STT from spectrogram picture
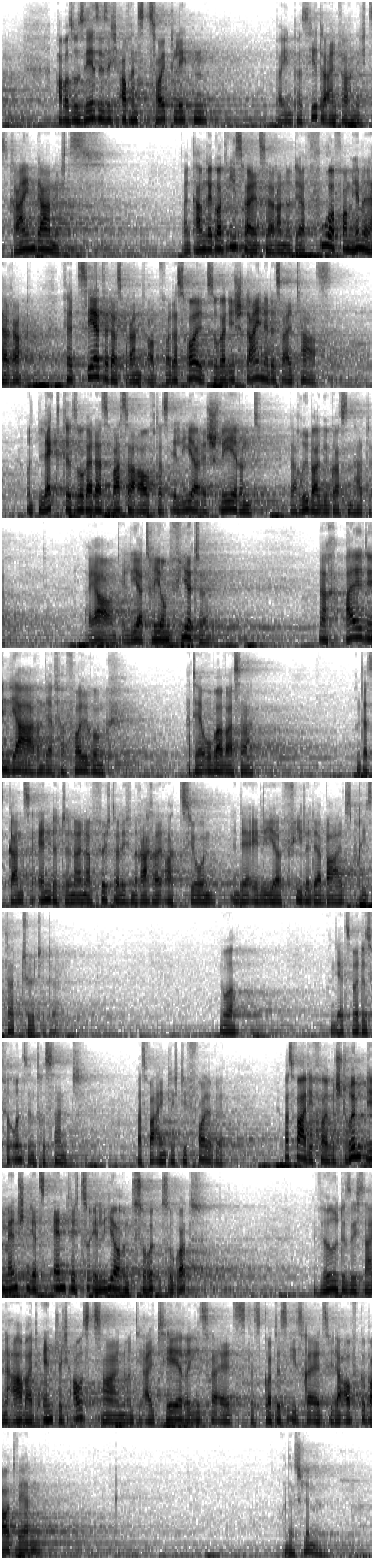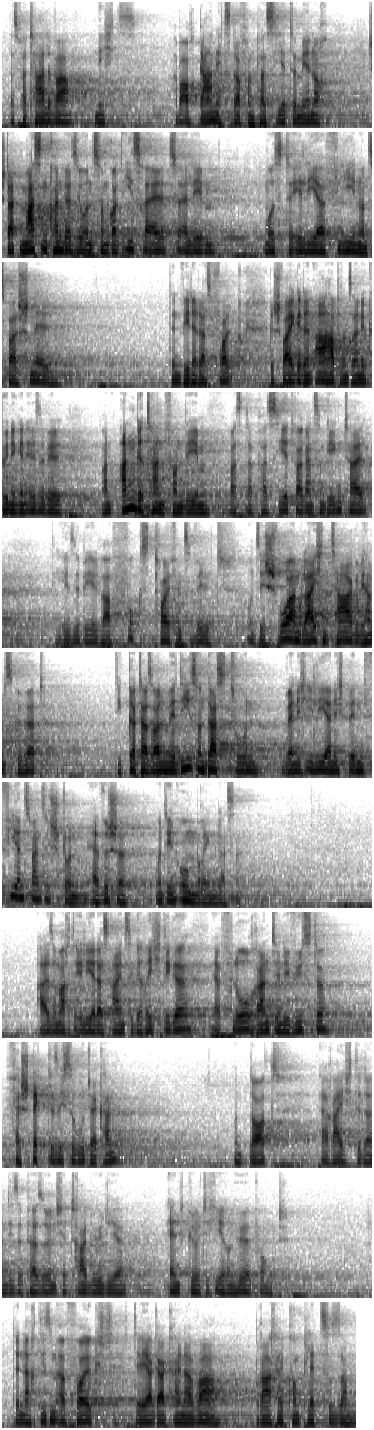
aber so sehr sie sich auch ins Zeug legten, bei ihnen passierte einfach nichts, rein gar nichts. Dann kam der Gott Israels heran und er fuhr vom Himmel herab, verzehrte das Brandopfer, das Holz, sogar die Steine des Altars und leckte sogar das Wasser auf, das Elia erschwerend darüber gegossen hatte. Naja, und Elia triumphierte. Nach all den Jahren der Verfolgung hatte er Oberwasser und das Ganze endete in einer fürchterlichen Racheaktion, in der Elia viele der Baalspriester tötete. Nur, und jetzt wird es für uns interessant, was war eigentlich die Folge? Was war die Folge? Strömten die Menschen jetzt endlich zu Elia und zurück zu Gott? Würde sich seine Arbeit endlich auszahlen und die Altäre Israels, des Gottes Israels, wieder aufgebaut werden? Und das Schlimme, das Fatale war nichts, aber auch gar nichts davon passierte. Mehr noch, statt Massenkonversion zum Gott Israel zu erleben, musste Elia fliehen und zwar schnell. Denn weder das Volk, geschweige denn Ahab und seine Königin Ilsebill waren angetan von dem, was da passiert war. Ganz im Gegenteil, die Ilsebill war fuchsteufelswild und sie schwor am gleichen Tage, wir haben es gehört, die Götter sollen mir dies und das tun, wenn ich Elia nicht binnen 24 Stunden erwische und ihn umbringen lasse. Also machte Elia das einzige Richtige. Er floh, rannte in die Wüste, versteckte sich so gut er kann. Und dort erreichte dann diese persönliche Tragödie endgültig ihren Höhepunkt. Denn nach diesem Erfolg, der ja gar keiner war, brach er komplett zusammen.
